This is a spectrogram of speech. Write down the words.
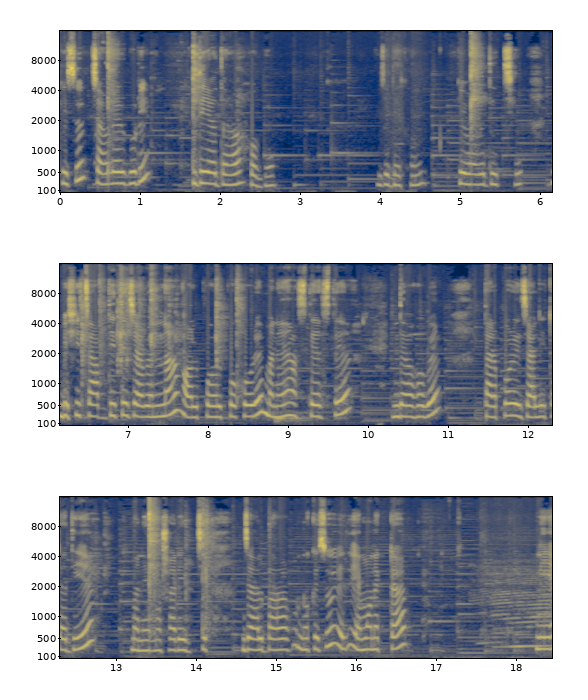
কিছু চাউলের গুঁড়ি দিয়ে দেওয়া হবে। যে দেখুন, কীভাবে দিচ্ছে। বেশি চাপ দিতে যাবেন না। অল্প অল্প করে মানে আস্তে আস্তে দেওয়া হবে। তারপর জালিটা দিয়ে মানে মশারির জাল বা অন্য কিছু এমন একটা নিয়ে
